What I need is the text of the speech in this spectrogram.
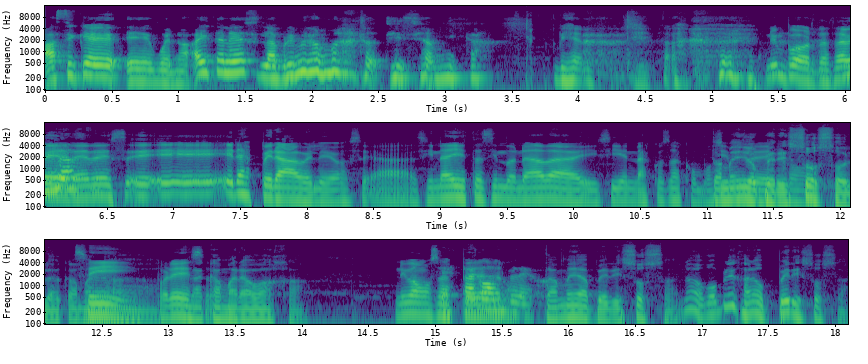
Así que, eh, bueno, ahí tenés la primera mala noticia, Mica. Bien. No importa, está bien. eres- eh, eh, era esperable. O sea, si nadie está haciendo nada y siguen las cosas como Está siempre. medio es como- perezoso la cámara, Sí, por eso. la cámara baja. No íbamos a Está esperar. complejo. Está media perezosa. No, compleja no, perezosa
